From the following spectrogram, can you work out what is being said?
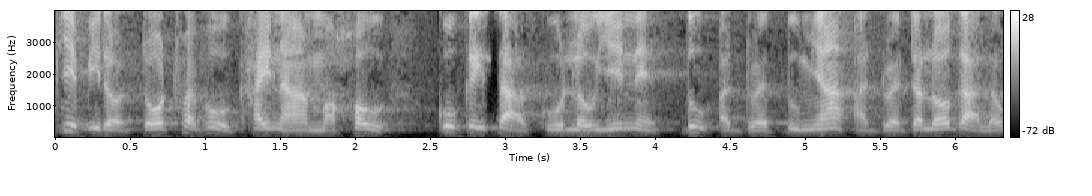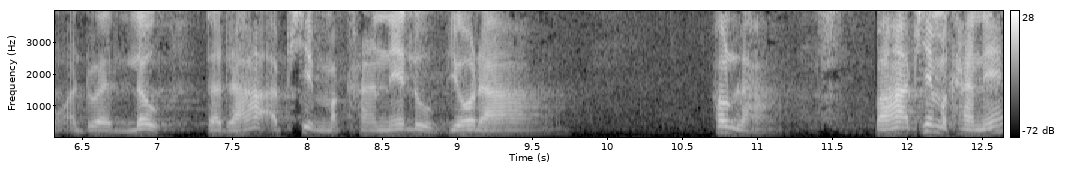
ပြစ်ပြီးတော့တောထွက်ဖို့ခိုင်းတာမဟုတ်ကိုကိစ္စကိုလုံရင်းနဲ့သူ့အတွေ့သူများအတွေ့တလောကလုံးအတွေ့လှုပ်တရားအဖြစ်မခံနဲ့လို့ပြောတာ ဟုတ်လားဘာအဖြစ်မခံနဲ့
